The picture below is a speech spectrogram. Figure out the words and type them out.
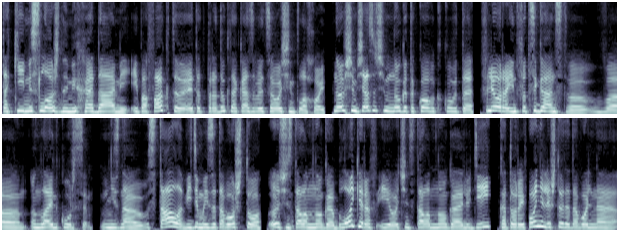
такими сложными ходами, и по факту этот продукт оказывается очень плохой. Ну, в общем, сейчас очень много такого какого-то флера инфо-цыганства в онлайн-курсы. Не знаю, стало, видимо, из-за того, что очень стало много блогеров и очень стало много людей, которые поняли, что это довольно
